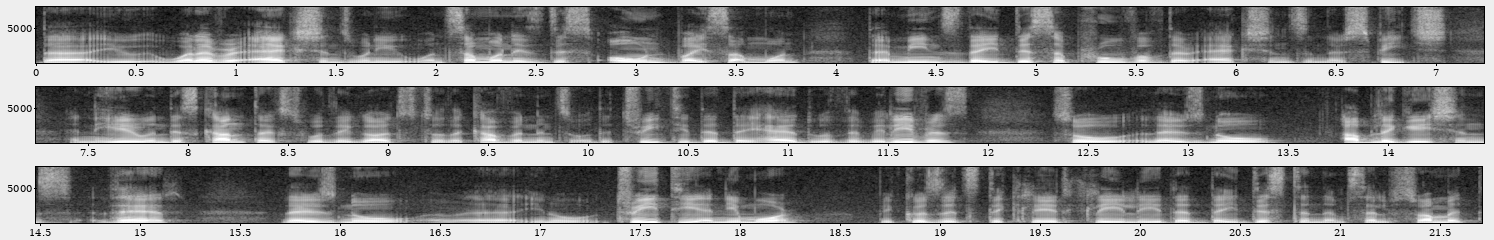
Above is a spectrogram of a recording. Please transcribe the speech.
The, you whatever actions, when, you, when someone is disowned by someone, that means they disapprove of their actions and their speech. And here, in this context, with regards to the covenants or the treaty that they had with the believers, so there's no obligations there there is no uh, you know, treaty anymore because it's declared clearly that they distance themselves from it.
